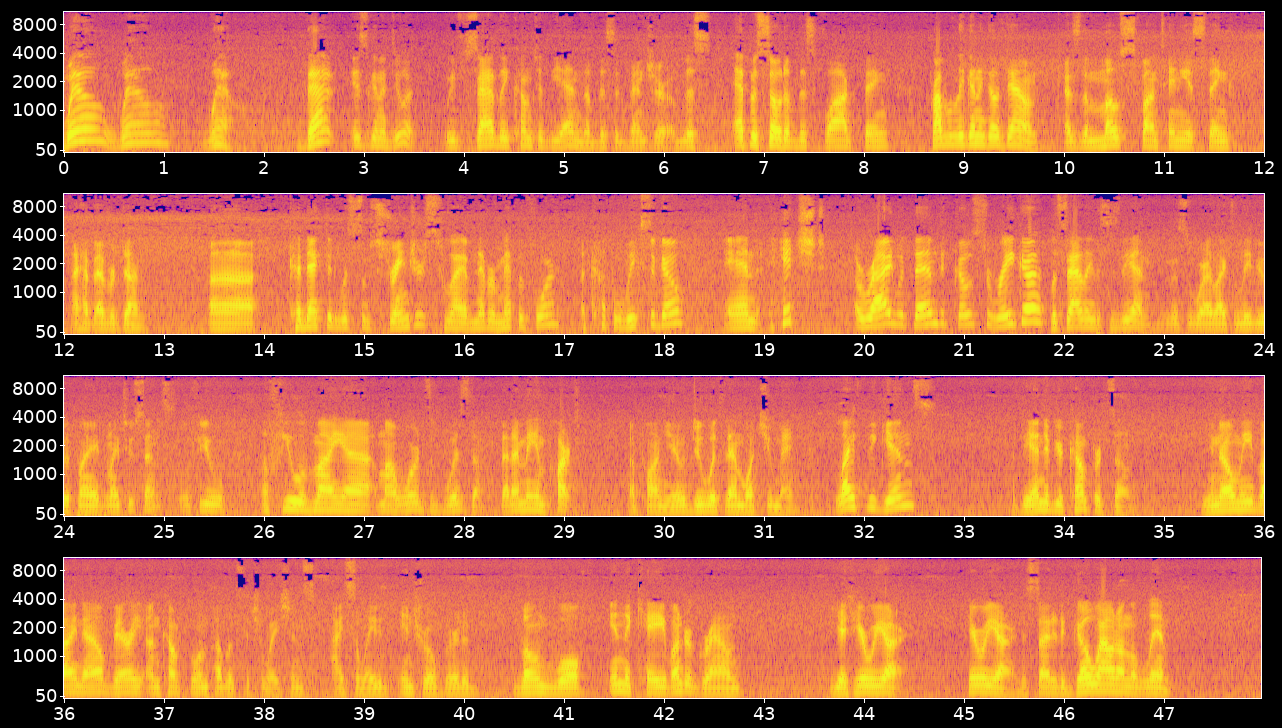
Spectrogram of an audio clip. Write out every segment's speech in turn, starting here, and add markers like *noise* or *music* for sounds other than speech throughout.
Well, well, well. That is going to do it. We've sadly come to the end of this adventure, of this episode of this vlog thing. Probably going to go down as the most spontaneous thing I have ever done. Uh, connected with some strangers who I have never met before a couple weeks ago and hitched a ride with them to Costa Rica. But sadly, this is the end. This is where I like to leave you with my, my two cents, a few a few of my uh, my words of wisdom that I may impart upon you. Do with them what you may. Life begins at the end of your comfort zone. You know me by now, very uncomfortable in public situations, isolated, introverted, lone wolf, in the cave, underground. Yet here we are. Here we are, decided to go out on the limb.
